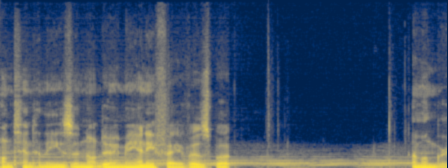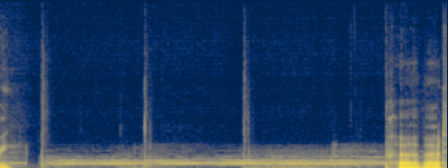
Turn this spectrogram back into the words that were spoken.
Content in these are not doing me any favors, but I'm hungry. Pervert.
